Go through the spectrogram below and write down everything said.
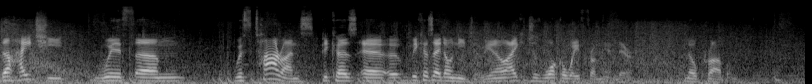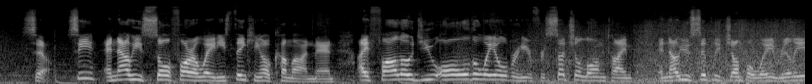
the Haechi with um, with Tarans because uh, uh, because I don't need to. You know, I can just walk away from him there, no problem. So, see? And now he's so far away and he's thinking, oh, come on, man. I followed you all the way over here for such a long time, and now you simply jump away, really?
